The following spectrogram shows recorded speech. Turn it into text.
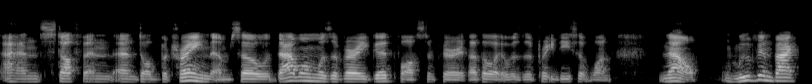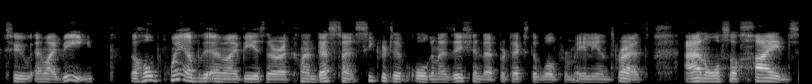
and stuff and, and Dom betraying them. So that one was a very good Fast and Furious. I thought it was a pretty decent one. Now, moving back to MIB, the whole point of the MIB is they're a clandestine, secretive organization that protects the world from alien threats and also hides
